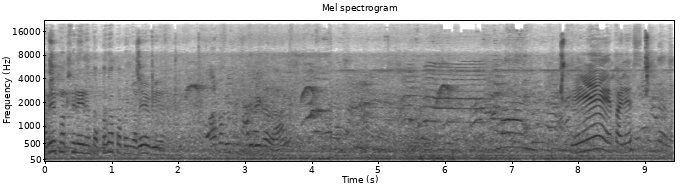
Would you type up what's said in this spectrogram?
అవే పక్షులు వేయడం తప్పదా పాపం ఇంకా? అవే అవి. చూసుకుంటే కదా? ఏ పడేసుకుంటారు.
